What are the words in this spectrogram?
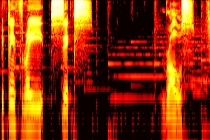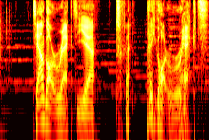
1536. Rolls. Town got wrecked, yeah. they got wrecked.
